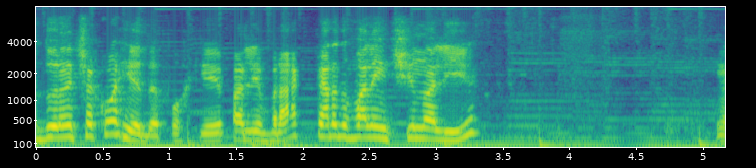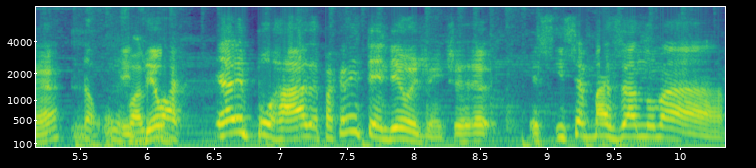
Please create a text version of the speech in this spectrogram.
durante a corrida, porque para livrar a cara do Valentino ali, né? Não, o Val... deu aquela empurrada. Para quem não entendeu, gente, é, é, isso é baseado numa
